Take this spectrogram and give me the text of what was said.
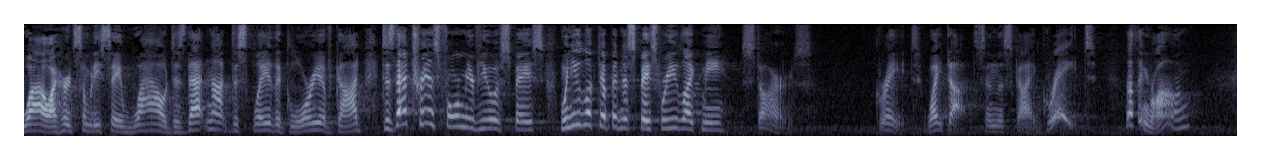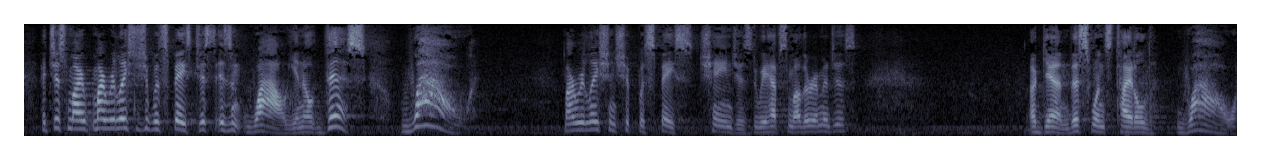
wow. I heard somebody say, wow, does that not display the glory of God? Does that transform your view of space? When you looked up into space, were you like me? Stars. Great. White dots in the sky. Great. Nothing wrong. It's just my, my relationship with space just isn't wow. You know, this, wow my relationship with space changes. Do we have some other images? Again, this one's titled Wow.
